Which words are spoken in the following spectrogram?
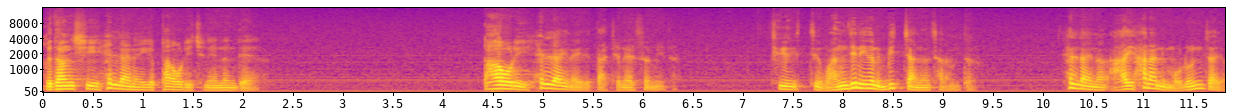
그 당시 헬라인에게 바울이 전했는데 바울이 헬라인에게 다 전했습니다. 완전히 이거는 믿지 않는 사람들. 헬라인은 아예 하나님 모르는 자요.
